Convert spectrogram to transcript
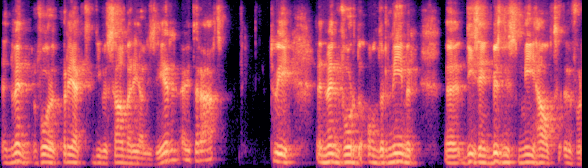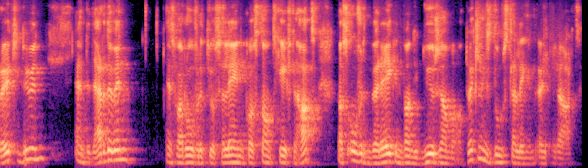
Een win voor het project die we samen realiseren, uiteraard. Twee, een win voor de ondernemer uh, die zijn business meehelpt uh, vooruit te duwen. En de derde win is waarover het Jocelyn constant geeft gehad. Dat is over het bereiken van die duurzame ontwikkelingsdoelstellingen, uiteraard.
